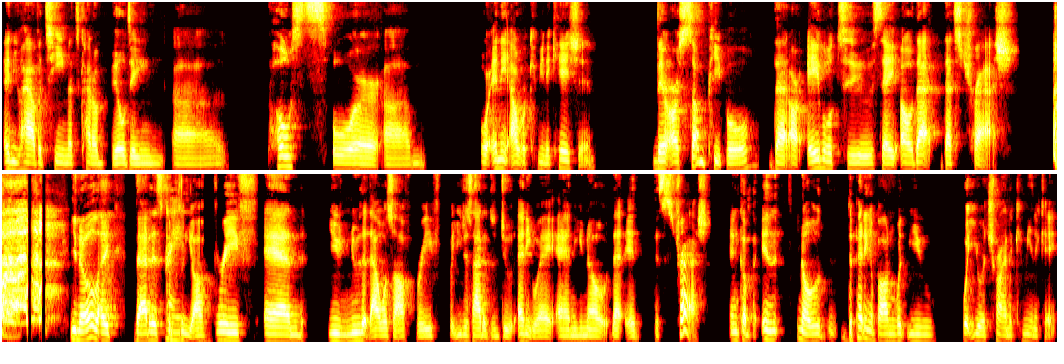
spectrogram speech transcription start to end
and you have a team that's kind of building uh, posts or um, or any outward communication, there are some people that are able to say, "Oh, that that's trash," you know, like that is completely right. off brief, and you knew that that was off brief, but you decided to do it anyway, and you know that it this is trash. Comp- in you know, depending upon what you what you were trying to communicate,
